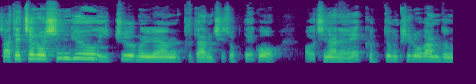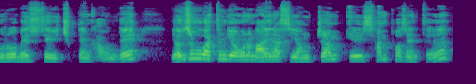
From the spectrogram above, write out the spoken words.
자, 대체로 신규 입주 물량 부담 지속되고 어, 지난해 급등 피로감 등으로 매수세 위축된 가운데 연수구 같은 경우는 마이너스 0.13%,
